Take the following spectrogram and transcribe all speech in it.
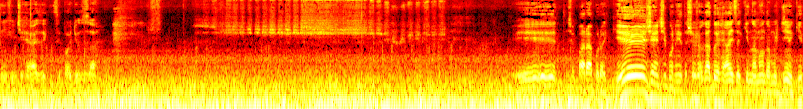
Tem 20 reais aí que você pode usar. Parar por aqui, gente bonita. Deixa eu jogar dois reais aqui na mão da mudinha aqui.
